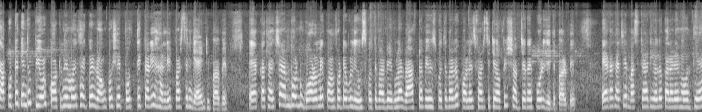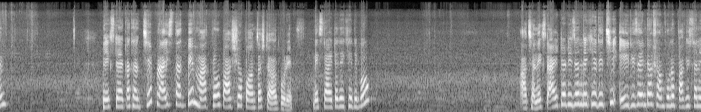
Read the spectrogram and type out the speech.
কাপড়টা কিন্তু পিওর কটনের মধ্যে থাকবে, রং কষের প্রত্যেকটারই হান্ড্রেড পার্সেন্ট গ্যারান্টি পাবে। একটা থাকছে আমি বলব গরমে কমফোর্টেবল ইউজ করতে পারবে, এগুলো রাফ টাপ ইউজ করতে পারবে কলেজ ভার্সিটি অফিস সব জায়গায় পরে যেতে পারবে। একা থাকছে মাস্টার্ড ইয়েলো কালারের মধ্যে। নেক্সট একা থাকছে প্রাইস থাকবে মাত্র পাঁচশো পঞ্চাশ টাকা করে। নেক্সট আইটা দেখিয়ে দেবো। আচ্ছা নেক্সট আরেকটা ডিজাইন দেখিয়ে দিচ্ছি। এই ডিজাইনটাও সম্পূর্ণ পাকিস্তানি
